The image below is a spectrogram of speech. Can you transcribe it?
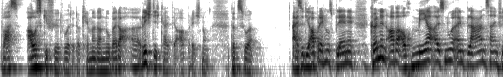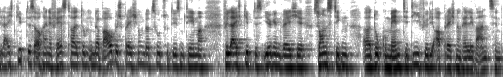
was ausgeführt wurde. Da kämen wir dann nur bei der äh, Richtigkeit der Abrechnung dazu. Also die Abrechnungspläne können aber auch mehr als nur ein Plan sein. Vielleicht gibt es auch eine Festhaltung in der Baubesprechung dazu zu diesem Thema. Vielleicht gibt es irgendwelche sonstigen äh, Dokumente, die für die Abrechnung relevant sind.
